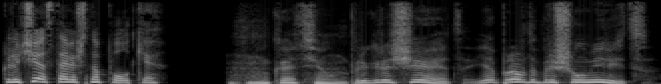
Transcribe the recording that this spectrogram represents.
Ключи оставишь на полке». «Ну, котен, прекращай это. Я правда пришел мириться».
